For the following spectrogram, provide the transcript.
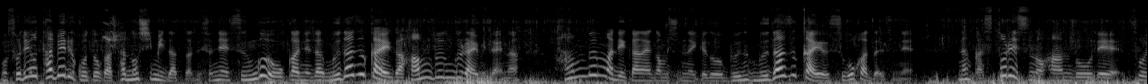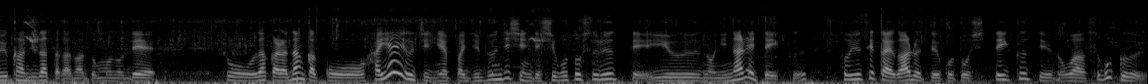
もうそれを食べることが楽しみだったんですよね。すんごいお金だ無駄遣いが半分ぐらいみたいな半分までいかないかもしれないけど無駄遣いすごかったですね。なんかストレスの反動でそういう感じだったかなと思うのでそうだからなんかこう早いうちにやっぱり自分自身で仕事するっていうのに慣れていくそういう世界があるっていうことを知っていくっていうのはすごく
